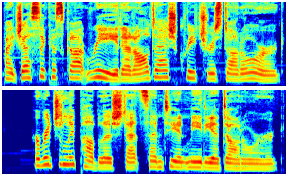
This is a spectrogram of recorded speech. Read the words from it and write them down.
by Jessica Scott Reid at all creatures.org, originally published at sentientmedia.org.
